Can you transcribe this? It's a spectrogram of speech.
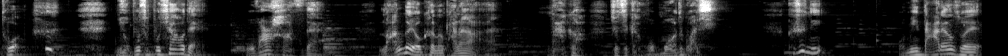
脱。哼，你又不是不晓得，我玩哈子的，啷个有可能谈恋爱？那个就是跟我没得关系。可是你，我比你大两岁，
